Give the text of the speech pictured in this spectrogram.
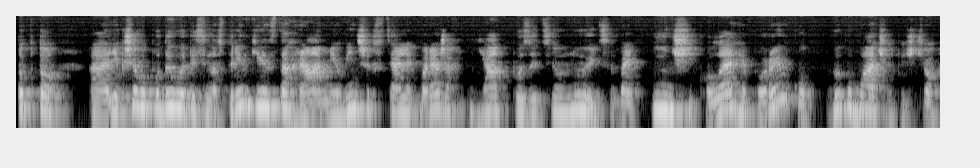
Тобто, якщо ви подивитеся на сторінки в інстаграмі, в інших соціальних мережах, як позиціонують себе інші колеги по ринку, ви побачите, що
